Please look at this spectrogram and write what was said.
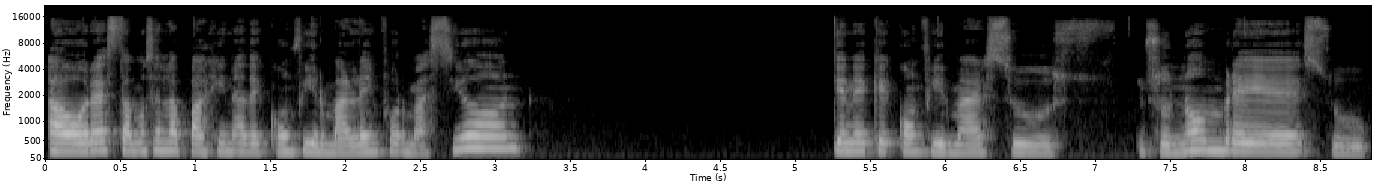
Ahora estamos en la página de confirmar la información. Tiene que confirmar su nombre, su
